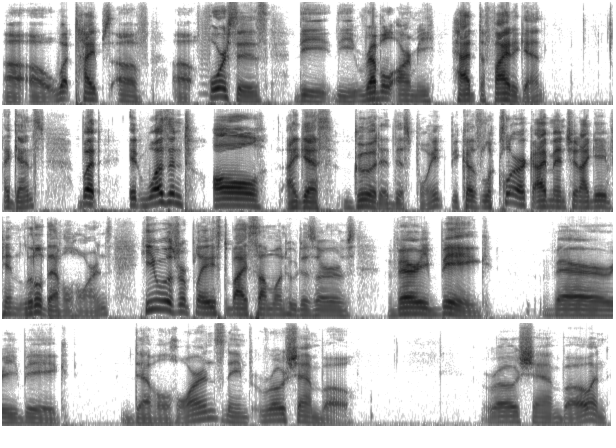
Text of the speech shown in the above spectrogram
uh, uh, what types of uh, forces the the rebel army had to fight again against. But it wasn't all I guess, good at this point because Leclerc, I mentioned, I gave him little devil horns. He was replaced by someone who deserves very big, very big devil horns named Rochambeau. Rochambeau, and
